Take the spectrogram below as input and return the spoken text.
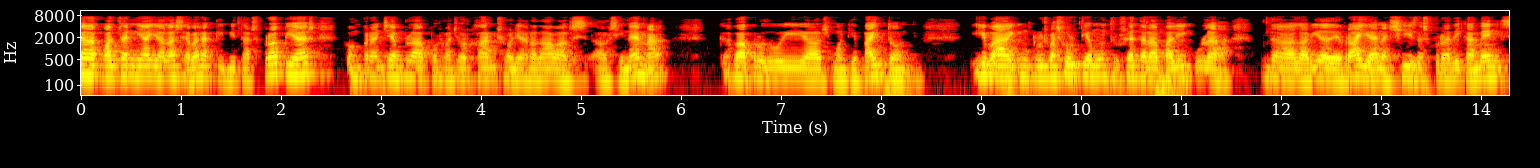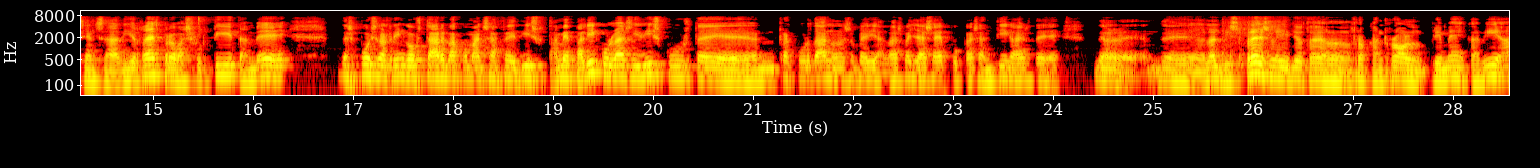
cada qual tenia ja les seves activitats pròpies, com per exemple doncs, al George Harrison li agradava el, el cinema, que va produir els Monty Python, i va, inclús va sortir amb un trosset de la pel·lícula de la vida de Brian, així, esporàdicament, sense dir res, però va sortir també. Després el Ringo Starr va començar a fer disc, també pel·lícules i discos de, recordant les, velles, les velles èpoques antigues de, de, de l'Elvis Presley i tot el rock and roll primer que havia.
